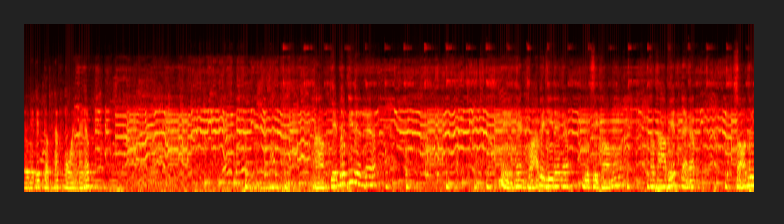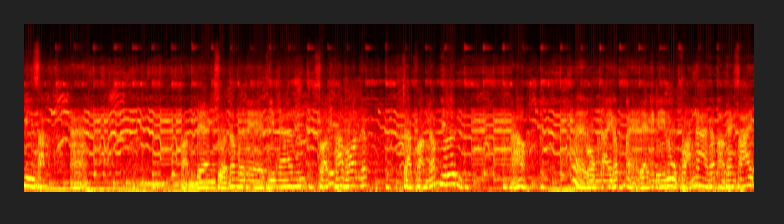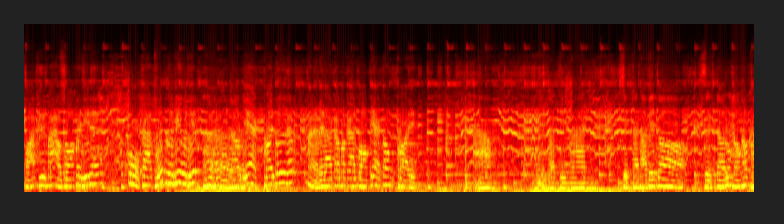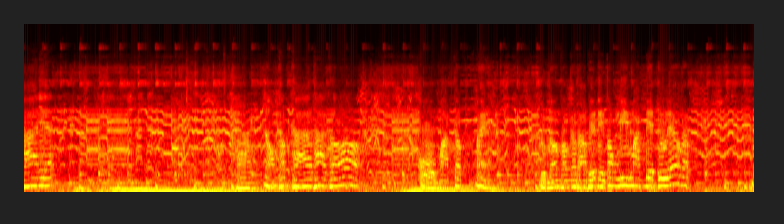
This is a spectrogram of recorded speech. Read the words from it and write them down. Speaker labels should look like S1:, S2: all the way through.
S1: เจอในคลิปกับนักมวยนะครับ
S2: อ้าวเก็บลูกที่หนึ่งนะครับนี่แข้งขวาไปทีหนึงครับลูกศิษย์ของคาถาเพชรนะครับสอนทวีศักดิ์อ่าฝั่งแดงส่วนน้ำเงินเอทีมงานสอนนิพาพรครับ จากฝั่งน้ำยืนเอา วงในครับแม่แดงนี่มีลูกขวางหน้าครับเอาแทงซ้ายขวาคืนมาเอาศอกไปทีนึงโอกาดทุบเลยพี่อุทิศเอาแยกปล่อยมือครับแม่เวลากรรมการบอกแยกต้องปล่อย
S1: อ้าวนี่ครับทีมงานสิทธิ์คาถาเพชรก็ศึกดาวรุ่งหนองข้าวคานี่แหละหนองข้าวคาท่าคราะห์
S2: โอ้หมัดกับแม่ ลูกน้องของคาถาเพชรนี่ต้องมีหมัดเด็ดอยู่แล้วครับ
